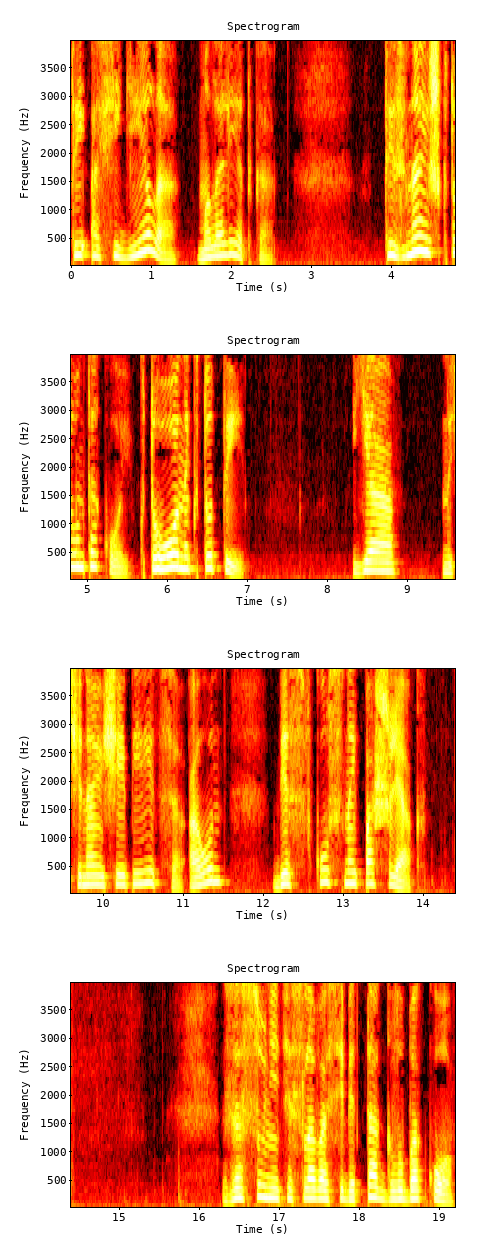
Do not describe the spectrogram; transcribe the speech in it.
«Ты офигела, малолетка? Ты знаешь, кто он такой? Кто он и кто ты?» Я начинающая певица, а он безвкусный пошляк. Засунь эти слова себе так глубоко.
